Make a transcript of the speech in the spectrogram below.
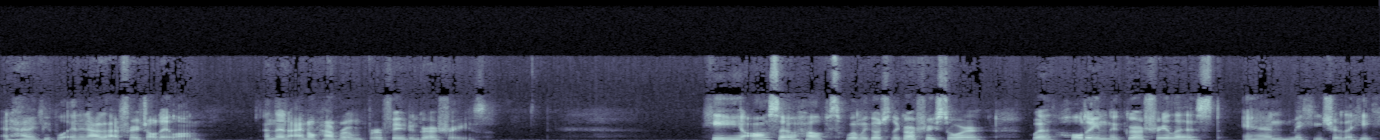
and having people in and out of that fridge all day long. And then I don't have room for food and groceries. He also helps when we go to the grocery store with holding the grocery list and making sure that he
